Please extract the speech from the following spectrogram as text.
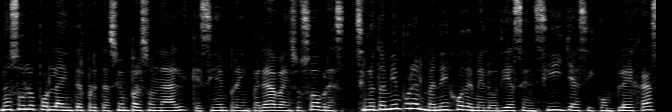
no solo por la interpretación personal que siempre imperaba en sus obras, sino también por el manejo de melodías sencillas y complejas,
